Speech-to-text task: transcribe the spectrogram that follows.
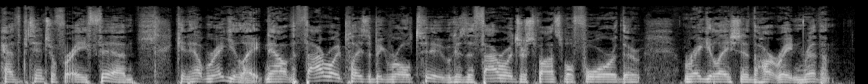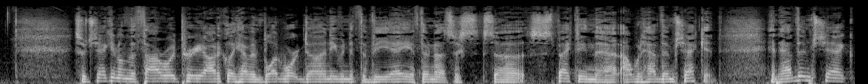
have the potential for AFib can help regulate. Now the thyroid plays a big role too because the thyroid's responsible for the regulation of the heart rate and rhythm. So checking on the thyroid periodically, having blood work done, even at the VA, if they're not sus- uh, suspecting that, I would have them check it. And have them check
